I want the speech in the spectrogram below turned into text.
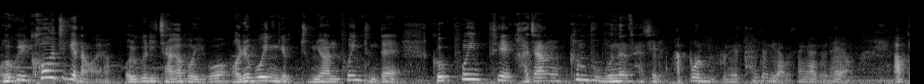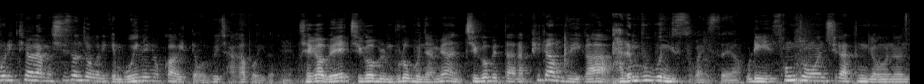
얼굴이 커지게 나와요. 얼굴이 작아 보이고 어려 보이는 게 중요한 포인트인데 그 포인트의 가장 큰 부분은 사실 앞볼 부분의 탄력이라고 생각을 해요. 앞볼이 튀어나오면 시선적으로 이렇게 모이는 효과가 있기 때문에 얼굴이 작아 보이거든요. 제가 왜 직업을 물어보냐면 직업에 따라 필요한 부위가 다른 부분일 수가 있어요. 우리 송종원 씨 같은 경우는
